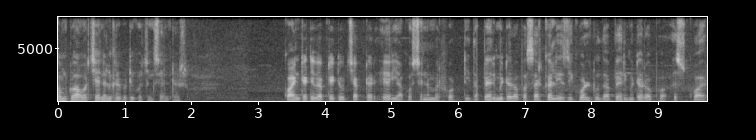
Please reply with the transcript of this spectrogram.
Welcome to our channel Gravity Coaching Center. Quantitative aptitude chapter area question number 40. The perimeter of a circle is equal to the perimeter of a square.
